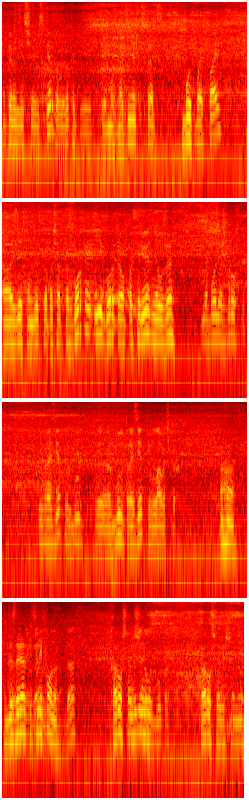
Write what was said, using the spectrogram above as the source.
Во-первых, здесь еще есть перголы, да, такие, где можно на спрятаться. Будет Wi-Fi. А здесь вон детская площадка с горкой и горка посерьезнее уже для более взрослых. И в розетках будут, э, будут розетки в лавочках. Ага. Для зарядки телефона. Да? Хорошее Или решение. ноутбука. Хорошее решение.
